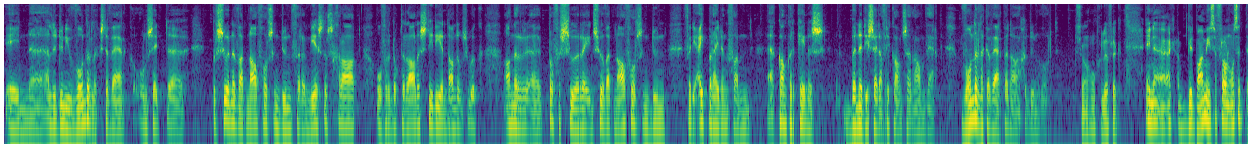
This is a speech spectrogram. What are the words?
En uh hulle doen die wonderlikste werk. Ons het uh persone wat navorsing doen vir 'n meestersgraad of vir 'n doktorale studie en dan ons ook ander uh, professore en so wat navorsing doen vir die uitbreiding van uh, kankerkennis binne die Suid-Afrikaanse raamwerk. Wonderlike werk wat daar gedoen word so ongelooflik. En uh, ek weet baie mense vra en ons het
